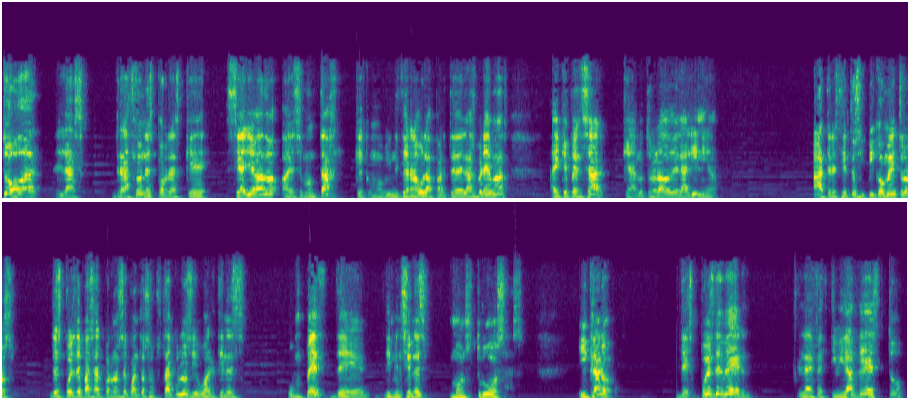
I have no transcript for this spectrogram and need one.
todas las razones por las que se ha llegado a ese montaje, que como bien dice Raúl, aparte de las bremas, hay que pensar que al otro lado de la línea, a 300 y pico metros después de pasar por no sé cuántos obstáculos, igual tienes un pez de dimensiones monstruosas. Y claro, después de ver la efectividad de esto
